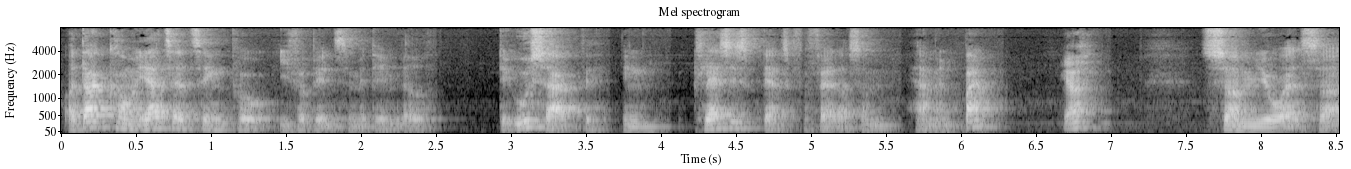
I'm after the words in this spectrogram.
og der kommer jeg til at tænke på, i forbindelse med det med det usagte, en klassisk dansk forfatter som Herman Bang, Ja. som jo altså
